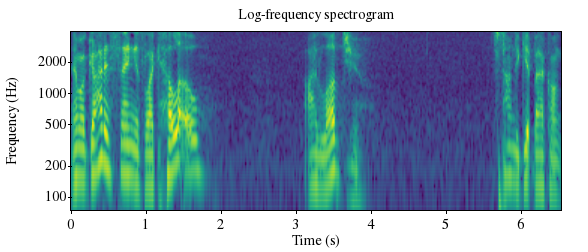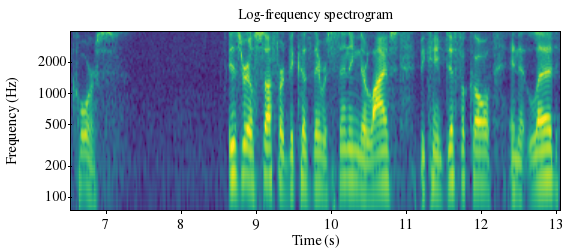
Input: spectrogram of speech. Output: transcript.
And what God is saying is like, hello, I loved you. It's time to get back on course. Israel suffered because they were sinning, their lives became difficult, and it led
